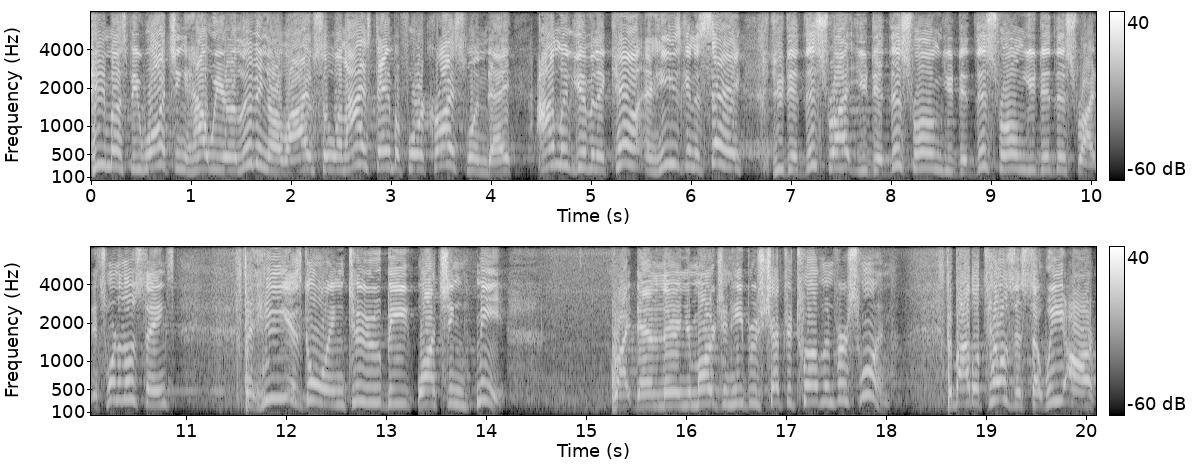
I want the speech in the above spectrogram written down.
he must be watching how we are living our lives so when i stand before christ one day i'm going to give an account and he's going to say you did this right you did this wrong you did this wrong you did this right it's one of those things that he is going to be watching me. Write down there in your margin Hebrews chapter 12 and verse 1. The Bible tells us that we are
